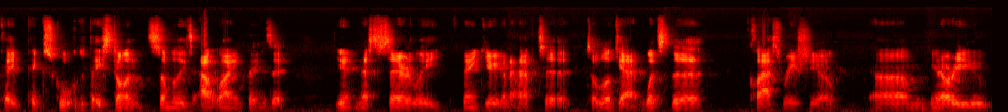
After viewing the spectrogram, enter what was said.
okay, pick schools based on some of these outlying things that you didn't necessarily think you're going to have to to look at. What's the class ratio? Um, you know, are you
